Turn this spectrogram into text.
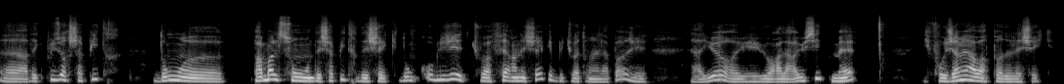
avec plusieurs chapitres, dont euh, pas mal sont des chapitres d'échecs. Donc, obligé, tu vas faire un échec et puis tu vas tourner la page et ailleurs, il y aura la réussite, mais il faut jamais avoir peur de l'échec.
